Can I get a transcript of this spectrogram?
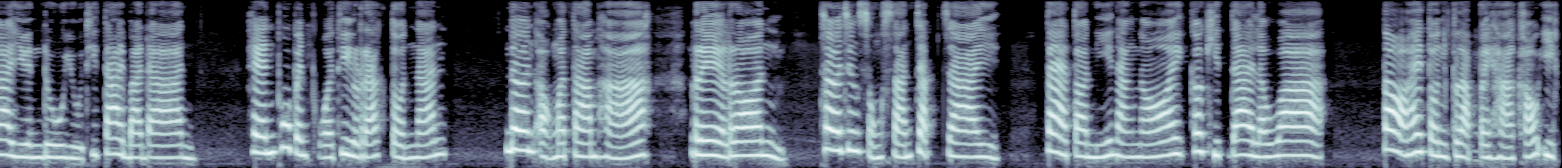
ได้ยืนดูอยู่ที่ใต้บาดาล เห็นผู้เป็นผัวที่รักตนนั้น เดินออกมาตามหา เร่ร่อน เธอจึงสงสารจับใจ แต่ตอนนี้นางน้อยก็คิดได้แล้วว่า ต่อให้ตนกลับไปหาเขาอีก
